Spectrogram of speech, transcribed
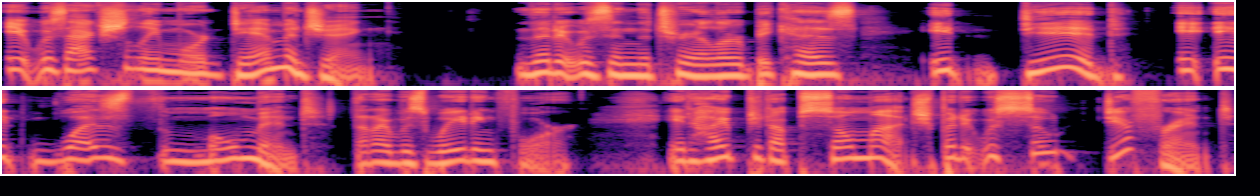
it was actually more damaging that it was in the trailer because it did. It, it was the moment that I was waiting for. It hyped it up so much, but it was so different.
